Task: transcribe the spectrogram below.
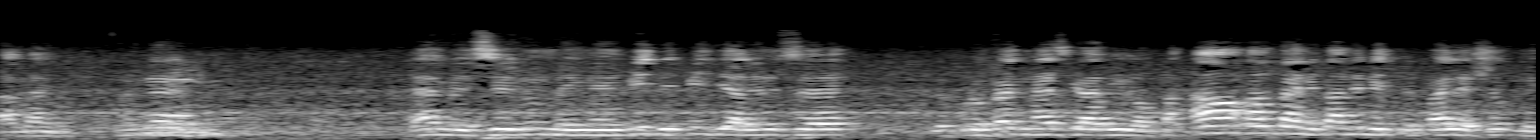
Amen. Amen. Un monsieur nous m'invite depuis dire à une soeur, le prophète Mesque a vu longtemps. En, en temps, il est en train de préparer les choses de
